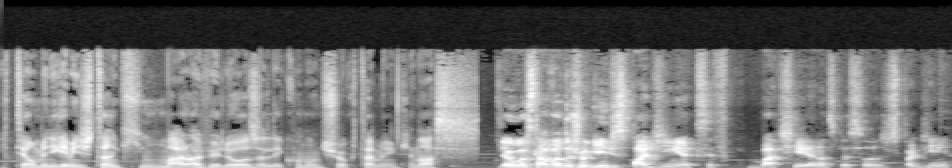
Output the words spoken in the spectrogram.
E tem um minigame de tanquinho maravilhoso ali com o Nunchuk também, que nossa. Eu gostava do joguinho de espadinha, que você batia nas pessoas de espadinha.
